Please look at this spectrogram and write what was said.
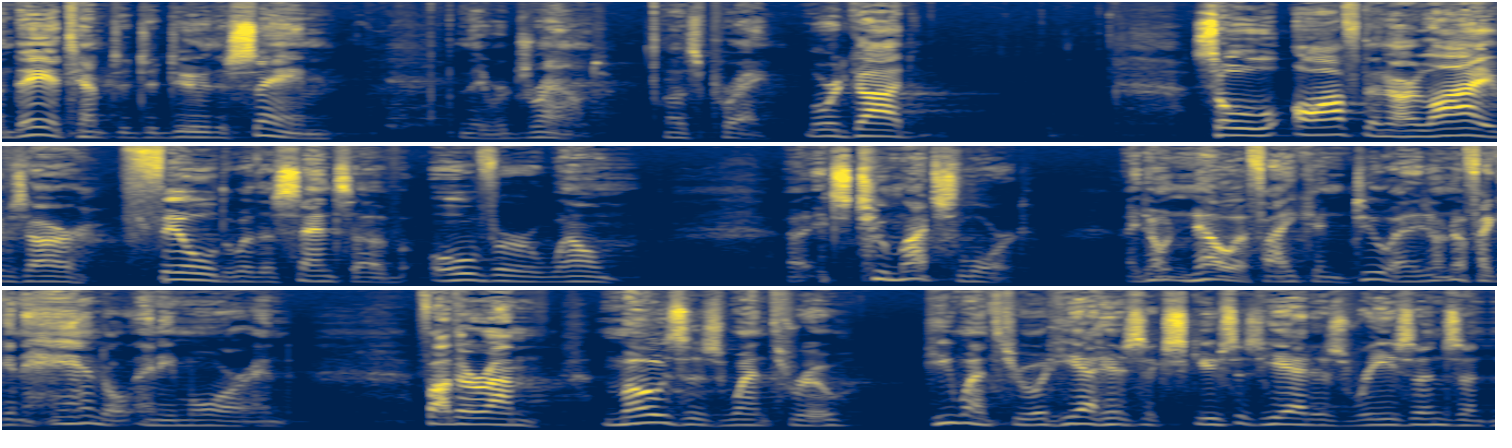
when they attempted to do the same, they were drowned. Let's pray. Lord God, so often our lives are filled with a sense of overwhelm. Uh, it's too much, Lord. I don't know if I can do it. I don't know if I can handle anymore. And Father, um, Moses went through. He went through it. He had his excuses. He had his reasons. And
